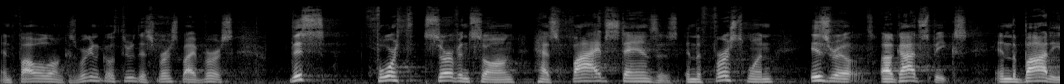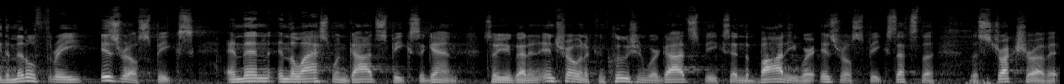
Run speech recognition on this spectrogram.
and follow along because we're going to go through this verse by verse. This fourth servant song has five stanzas. In the first one, Israel, uh, God speaks. In the body, the middle three, Israel speaks. And then in the last one, God speaks again. So you've got an intro and a conclusion where God speaks, and the body where Israel speaks. That's the, the structure of it.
